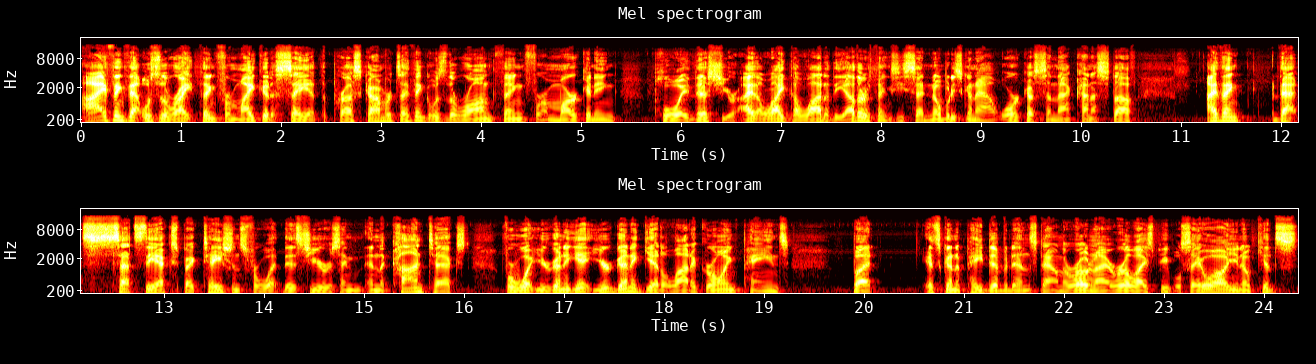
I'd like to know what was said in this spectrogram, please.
I think that was the right thing for Micah to say at the press conference. I think it was the wrong thing for a marketing ploy this year. I like a lot of the other things he said. Nobody's going to outwork us and that kind of stuff. I think that sets the expectations for what this year is and, and the context for what you're going to get. You're going to get a lot of growing pains, but it's going to pay dividends down the road. And I realize people say, well, you know, kids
